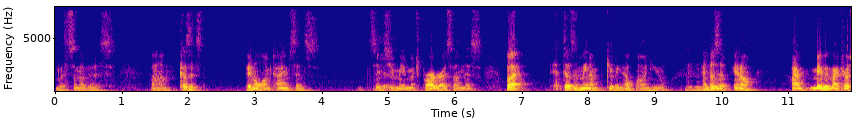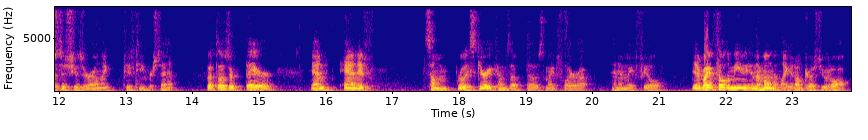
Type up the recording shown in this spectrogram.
with some of this because it's been a long time since since Yeah. you've made much progress on this. But it doesn't mean I'm giving up on you, Mhm. and doesn't you know, I maybe my trust issues are only fifteen percent, but those are there, and and if something really scary comes up, those might flare up, and it might feel it might feel to me in the moment like I don't trust you at all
